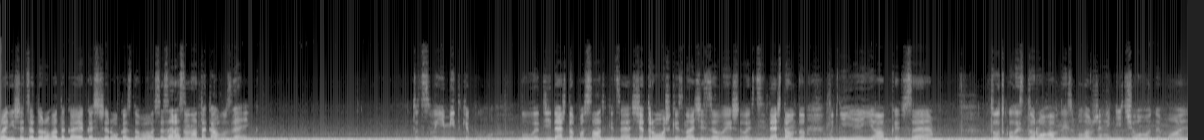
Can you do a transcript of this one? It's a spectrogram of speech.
Раніше ця дорога така якась широка здавалася, зараз вона така вузенька. Тут свої мітки було. Були. Дійдеш до посадки, це ще трошки, значить, залишилось. Дійдеш там до однієї ямки, все. Тут колись дорога вниз була, вже нічого немає.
